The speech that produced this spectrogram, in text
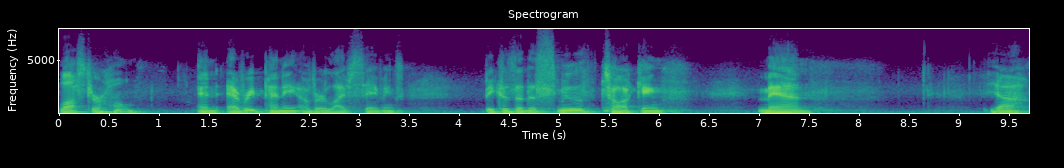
lost her home and every penny of her life savings because of the smooth talking man. Yeah,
